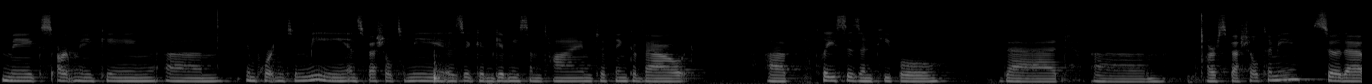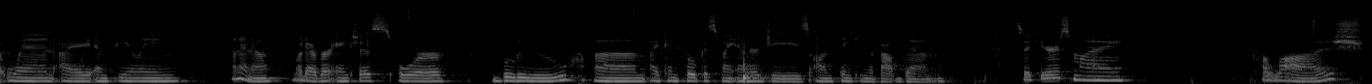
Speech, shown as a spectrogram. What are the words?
makes art making um, important to me and special to me is it can give me some time to think about uh, places and people that um, are special to me so that when I am feeling, I don't know, whatever, anxious or blue, um, I can focus my energies on thinking about them. So here's my collage.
